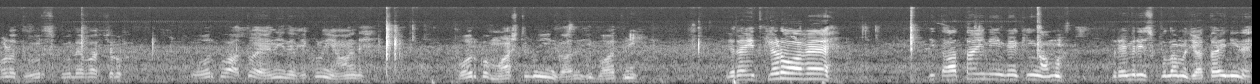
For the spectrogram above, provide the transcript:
बड़ा दूर है है नहीं मास्टर नहीं गल, ही बात नहीं। तेरा इत केड़ो आता ही नहीं वे कि हम प्राइमरी स्कूल में जाता ही नहीं रहे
